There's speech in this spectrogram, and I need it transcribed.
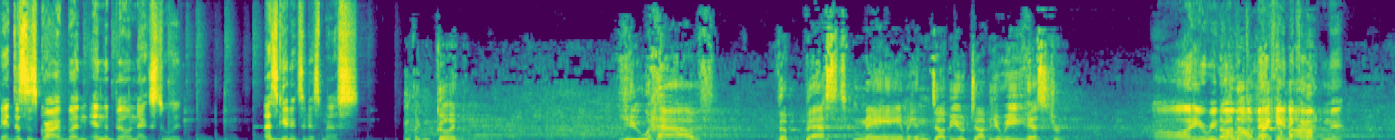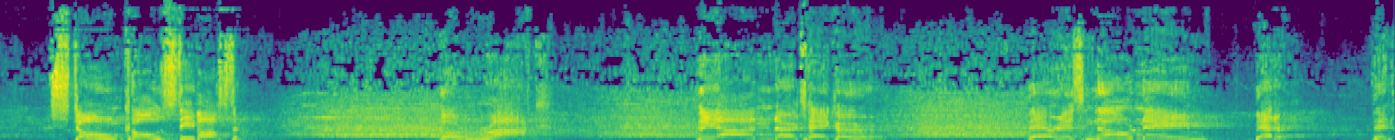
hit the subscribe button and the bell next to it. Let's get into this mess. Something good. You have the best name in WWE history. Oh, here we go No, with the backhanded about it. compliment. Stone Cold Steve Austin. The Rock. The Undertaker. There is no name better than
